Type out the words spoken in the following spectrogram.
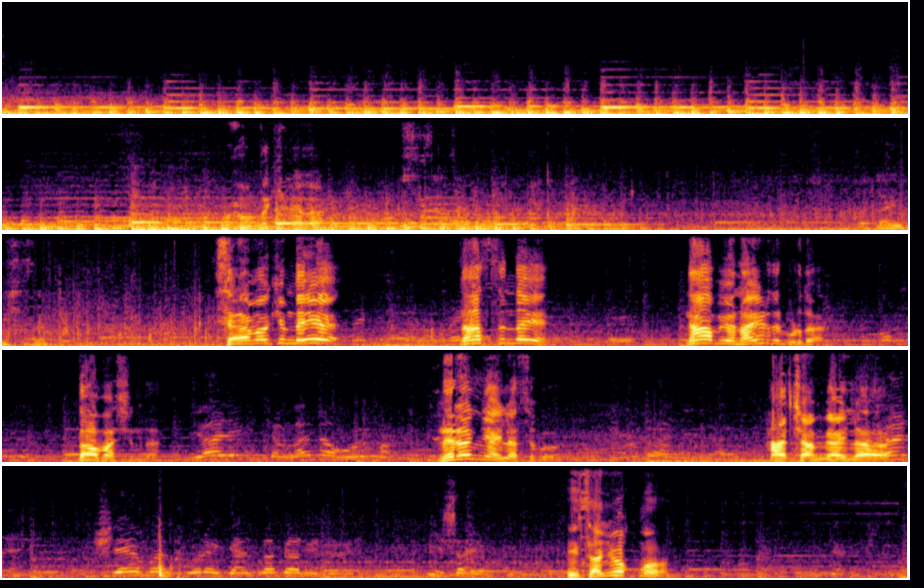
Bu yoldaki ne lan? Dayı bir şey satıyor. Selamünaleyküm dayı. Nasılsın dayı? Ne yapıyorsun? Hayırdır burada? Dağ başında. Yani gideceğim ben de orman. Neren yaylası bu? Ha çam yayla. Ben şeyime buraya gelmem ben İsa yok. İnsan yok mu?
